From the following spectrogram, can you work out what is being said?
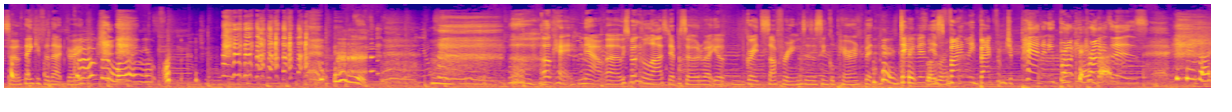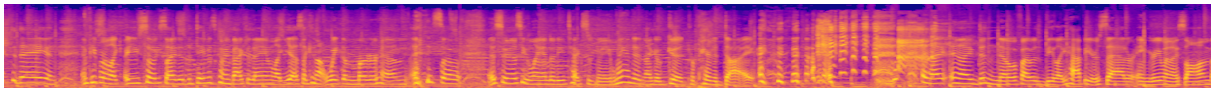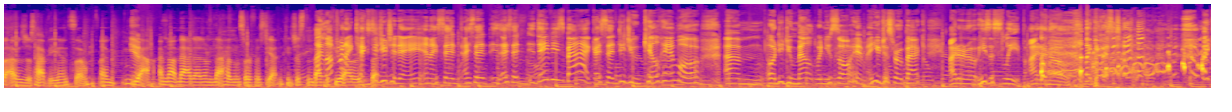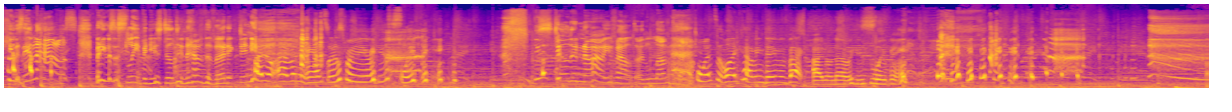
So thank you for that, Gregg. Okay, now uh, we spoke in the last episode about your great sufferings as a single parent, but David is finally back from Japan and he brought you prizes. back. He came back today, and and people are like, "Are you so excited that David's coming back today?" I'm like, "Yes, I cannot wait to murder him." And so, as soon as he landed, he texted me, "Landed," and I go, "Good, prepare to die." and I and I didn't know if I would be like happy or sad or angry when I saw him, but I was just happy, and so I'm Yeah. yeah, I'm not mad at him. That hasn't surfaced yet. He's just been back. I a loved when I texted but- you today, and I said, I said, I said, Davey's back. I said, did you kill him or, um, or did you melt when you saw him? And you just wrote back, I don't know. He's asleep. I don't know. like he was, like he was in the house, but he was asleep, and you still didn't have the verdict in you. I don't have any answers for you. He's sleeping. You still didn't know how you felt. I love that. What's it like having David back? I don't know. He's sleeping.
